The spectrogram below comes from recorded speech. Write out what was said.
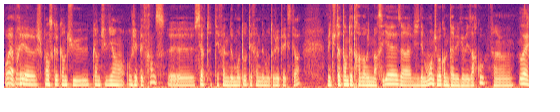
Ouais, après, euh, je pense que quand tu, quand tu viens au GP de France, euh, certes, t'es fan de moto, t'es fan de MotoGP, etc. Mais tu t'attends peut-être à avoir une Marseillaise, à visiter des moments, tu vois, comme t'as avec Vesarco. Enfin, ouais.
